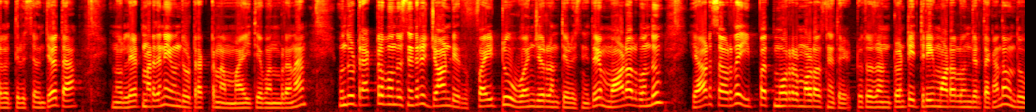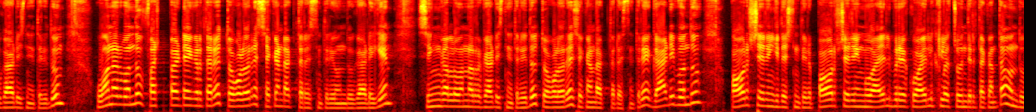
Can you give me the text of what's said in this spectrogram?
ರೈತರಿಗೆಲ್ಲ ತಿಳಿಸ್ತೇವೆ ಅಂತ ಹೇಳ್ತಾ. ಇನ್ನು ಲೇಟ್ ಮಾಡ್ದೇ ಈ ಒಂದು ಟ್ರ್ಯಾಕ್ಟರ್ನ ಮಾಹಿತಿ ಬಂದ್ಬಿಡೋಣ. ಒಂದು ಟ್ರ್ಯಾಕ್ಟರ್ ಬಂದು ಸ್ನೇಹಿತರೆ John Deere five two one zero ಅಂತೇಳಿ ಸ್ನೇಹಿತರೆ ಮಾಡಲ್ ಬಂದು ಎರಡು ಸಾವಿರದ ಇಪ್ಪತ್ತ್ಮೂರರ ಮಾಡಲ್ ಸ್ನೇಹಿತರೆ. Two thousand twenty three model ಹೊಂದಿರತಕ್ಕಂಥ ಒಂದು ಗಾಡಿ ಸ್ನೇಹಿತರೆ ಇದು. ಓನರ್ ಬಂದು ಫಸ್ಟ್ ಪಾರ್ಟಿ ಆಗಿರ್ತಾರೆ, ತೊಗೊಳ್ಳೋರೆ ಸೆಕೆಂಡ್ ಆಗ್ತಾರೆ ಸ್ನೇಹಿತರೆ ಒಂದು ಗಾಡಿಗೆ. ಸಿಂಗಲ್ ಓನರ್ ಗಾಡಿ ಸ್ನೇಹಿತರೆ ಇದು ತೊಗೊಳೋರೆ ಸೆಕೆಂಡ್ ಆಗ್ತಾರೆ ಸ್ನೇಹಿತರೆ. ಗಾಡಿ ಬಂದು ಪವರ್ ಶೇರಿಂಗ್ ಇದೆ ಸ್ನೇಹಿತರೆ. Power steering oil brake oil clutch ಹೊಂದಿರತಕ್ಕಂಥ ಒಂದು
